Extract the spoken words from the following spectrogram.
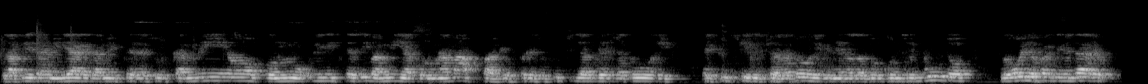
la pietra miliare da mettere sul cammino con un'iniziativa mia, con una mappa che ho preso tutti gli albergatori e tutti i ristoratori che mi hanno dato un contributo, lo voglio far diventare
